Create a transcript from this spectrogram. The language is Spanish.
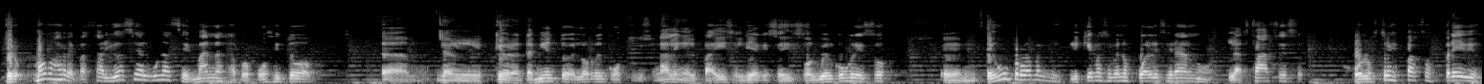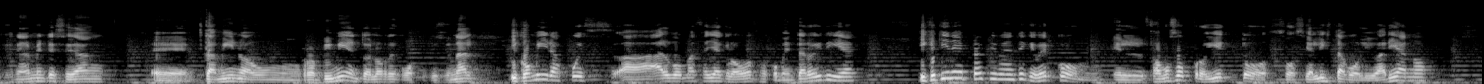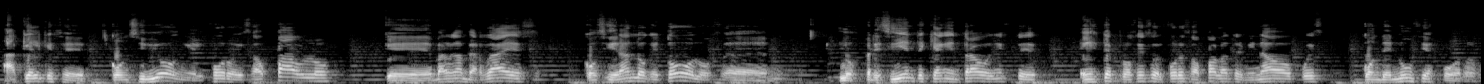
Pero vamos a repasar, yo hace algunas semanas a propósito um, del quebrantamiento del orden constitucional en el país, el día que se disolvió el Congreso, um, en un programa les expliqué más o menos cuáles eran las fases o los tres pasos previos que generalmente se dan eh, camino a un rompimiento del orden constitucional y con miras pues a algo más allá que lo vamos a comentar hoy día y que tiene prácticamente que ver con el famoso proyecto socialista bolivariano aquel que se concibió en el foro de Sao Paulo, que valgan verdades, considerando que todos los, eh, los presidentes que han entrado en este, en este proceso del foro de Sao Paulo han terminado pues con denuncias por,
